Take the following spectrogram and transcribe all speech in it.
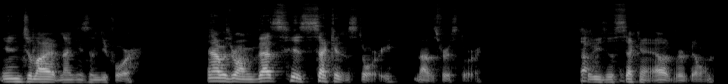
in July of nineteen seventy four. And I was wrong. That's his second story, not his first story. So Oh, he's a second ever villain.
